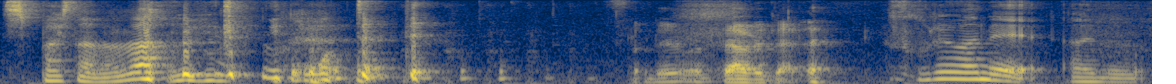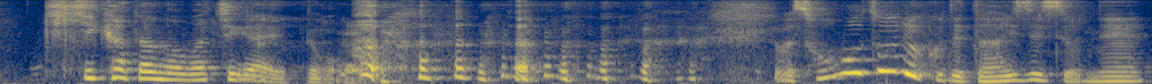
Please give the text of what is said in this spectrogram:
失敗したんだなみたいに思っちゃってそれはダメだねそれはねあの聞き方の間違いのやっぱ想像力って大事ですよね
